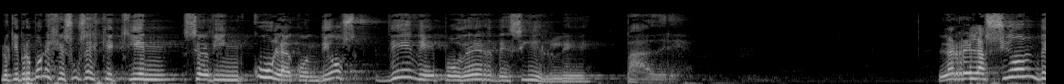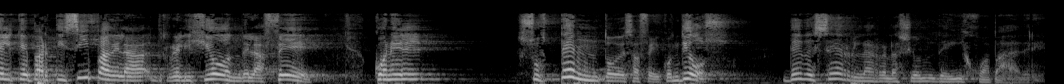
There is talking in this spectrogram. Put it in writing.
Lo que propone Jesús es que quien se vincula con Dios debe poder decirle Padre. La relación del que participa de la religión, de la fe, con el sustento de esa fe, con Dios, debe ser la relación de hijo a padre.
